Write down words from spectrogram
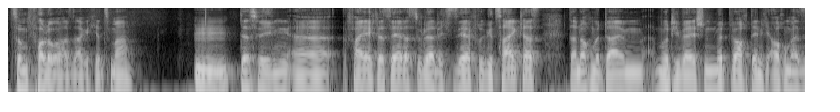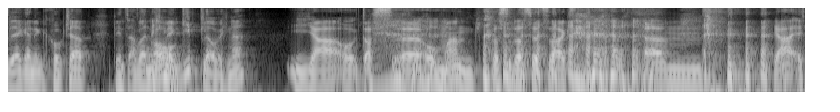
zum Follower, sage ich jetzt mal. Mhm. Deswegen äh, feiere ich das sehr, dass du da dich sehr früh gezeigt hast. Dann auch mit deinem Motivation Mittwoch, den ich auch immer sehr gerne geguckt habe, den es aber nicht Oh. mehr gibt, glaube ich, ne? Ja, oh, das, äh, oh Mann, dass du das jetzt sagst. ähm, ja, ich,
